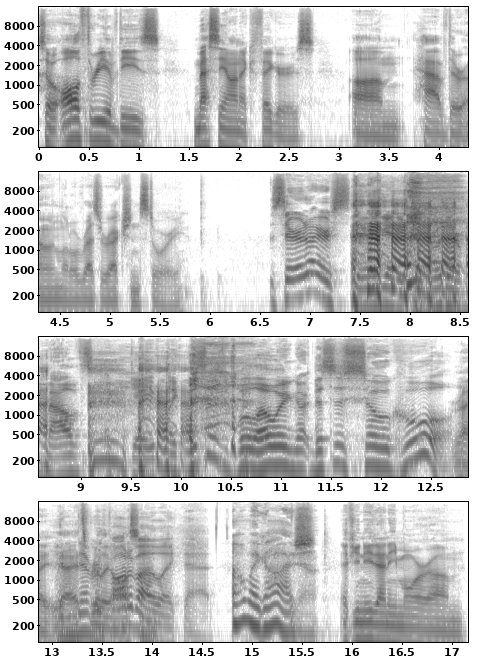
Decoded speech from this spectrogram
so all three of these messianic figures um, have their own little resurrection story. Sarah and I are staring at each other with our mouths agape. Like this is blowing. Our, this is so cool. Right, yeah, I it's never really thought about it like that. Oh my gosh. Yeah. If you need any more um,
